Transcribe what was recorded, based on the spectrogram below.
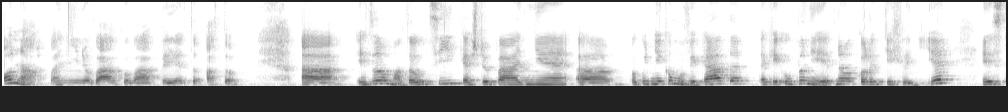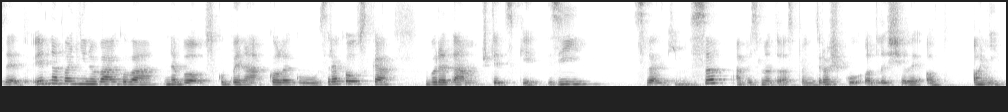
ona, paní Nováková, pije to a to. A je to matoucí, každopádně pokud někomu vykáte, tak je úplně jedno, kolik těch lidí je, jestli je to jedna paní Nováková nebo skupina kolegů z Rakouska, bude tam vždycky zí s velkým s, aby jsme to aspoň trošku odlišili od oni.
